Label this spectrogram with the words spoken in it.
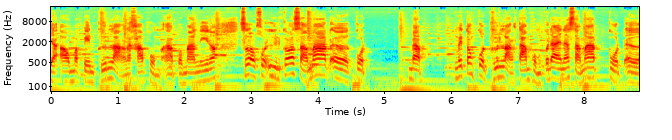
จะเอามาเป็นพื้นหลังนะครับ ผมอะประมาณนี้เนาะสำหรับคนอื่นก็สามารถเอ่อกดแบบ ไม่ต้องกดพื้นหลังตามผมก็ได้นะ สามารถกดเอ่อ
